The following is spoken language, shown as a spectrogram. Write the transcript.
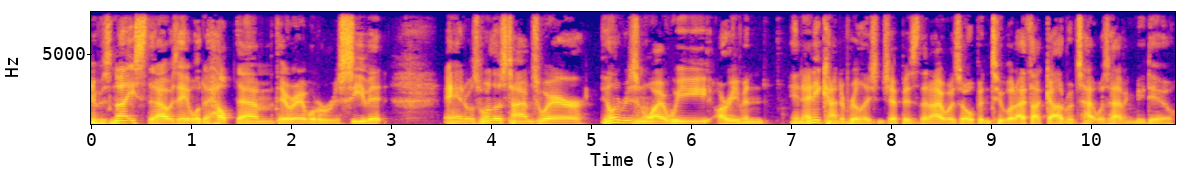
it was nice that I was able to help them. They were able to receive it. And it was one of those times where the only reason why we are even in any kind of relationship is that I was open to what I thought God was, was having me do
